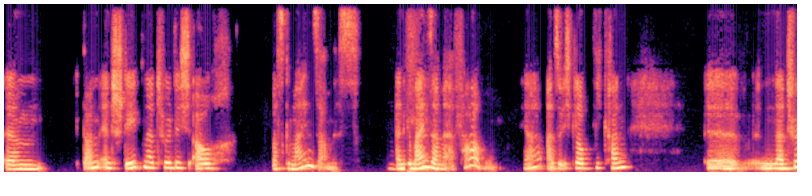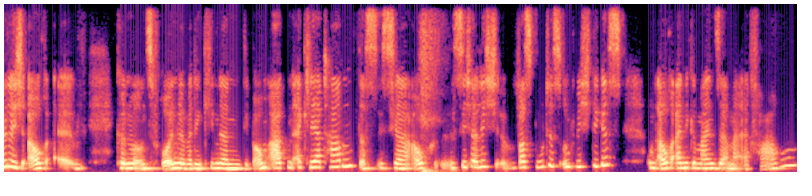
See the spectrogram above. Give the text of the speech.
Ähm, dann entsteht natürlich auch was Gemeinsames, eine gemeinsame Erfahrung. Ja, also ich glaube, die kann äh, natürlich auch äh, können wir uns freuen, wenn wir den Kindern die Baumarten erklärt haben. Das ist ja auch sicherlich was Gutes und Wichtiges und auch eine gemeinsame Erfahrung.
